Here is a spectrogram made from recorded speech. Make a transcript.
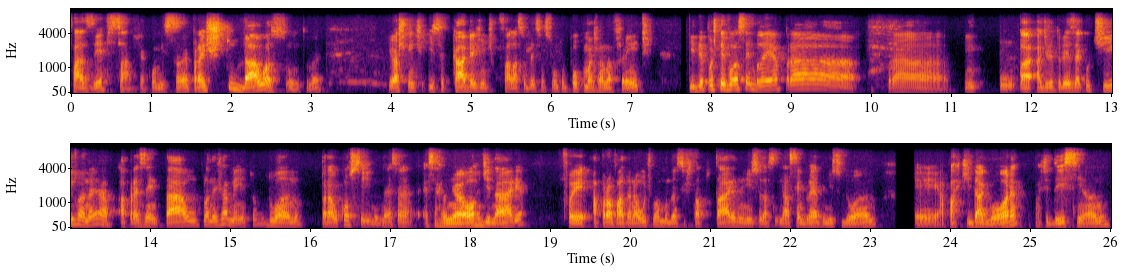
fazer SAF, a comissão é para estudar o assunto, né? Eu acho que gente, isso cabe a gente falar sobre esse assunto um pouco mais lá na frente. E depois teve uma assembleia para a, diretoria executiva né, apresentar o planejamento do ano para o conselho. Né? Essa, essa reunião é ordinária foi aprovada na última mudança estatutária no início da na assembleia do início do ano. É, a partir de agora, a partir desse ano,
